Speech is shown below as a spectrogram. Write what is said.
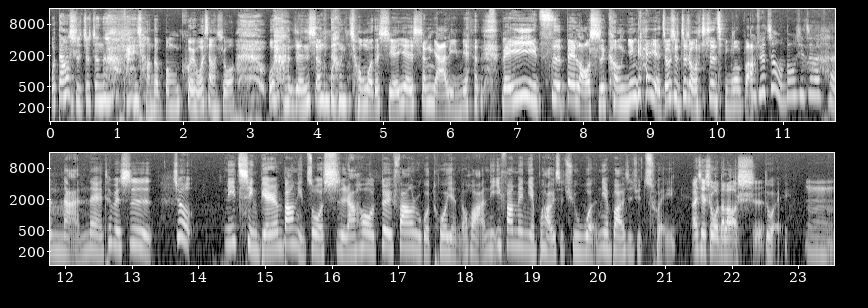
我当时就真的 非常的崩溃，我想说，我人生当中我的学业生涯里面唯一一次被老师坑，应该也就是这种事情了吧？我觉得这种东西真的很难呢，特别是就你请别人帮你做事，然后对方如果拖延的话，你一方面你也不好意思去问，你也不好意思去催，而且是我的老师，对，嗯，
